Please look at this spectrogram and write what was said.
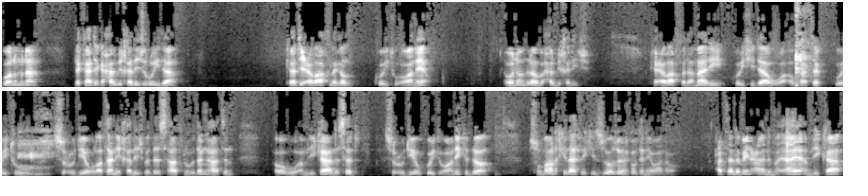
بون منا لكاتك حرب الخليج رويدا كاتي عراق لقل كويت وأوانيا أو نراو بحرب الخليج كعراق فالأماري كويت داوة أو كاتك كويت سعودية ولاتاني خليج بدس هاتن وبدن هاتن. أو أبو أمريكا لسر سعودية وكويت وأواني كده. مسلمان خلافك زور زور كوتني وانوا حتى لبين عالمها آية أمريكا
